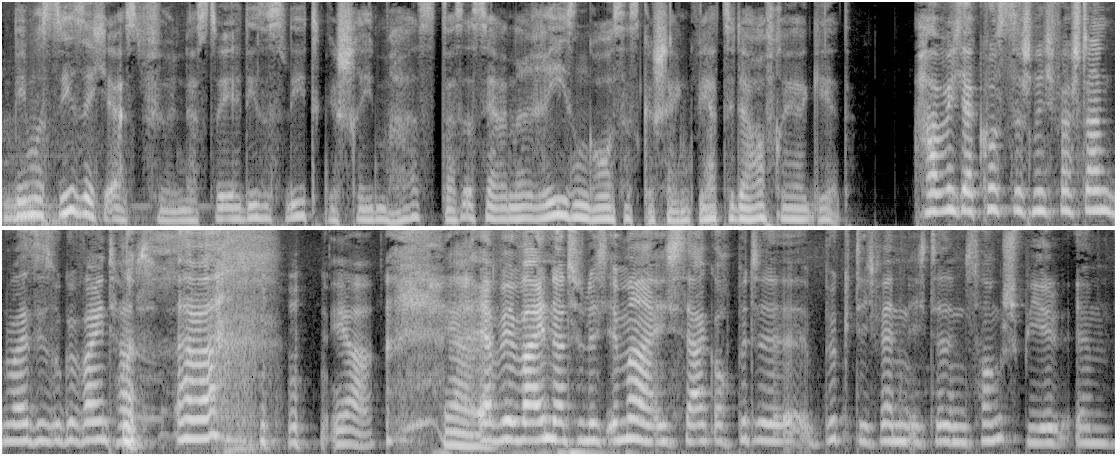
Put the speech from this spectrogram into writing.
Wie muss sie sich erst fühlen, dass du ihr dieses Lied geschrieben hast? Das ist ja ein riesengroßes Geschenk. Wie hat sie darauf reagiert? Habe ich akustisch nicht verstanden, weil sie so geweint hat. Aber Ja. Ja. ja, wir weinen natürlich immer. Ich sag auch bitte bück dich, wenn ich den Song spiele. Ähm,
